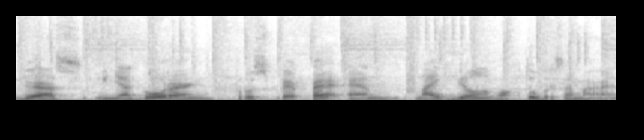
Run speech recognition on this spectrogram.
gas, minyak goreng, terus PPN naik dalam waktu bersamaan.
